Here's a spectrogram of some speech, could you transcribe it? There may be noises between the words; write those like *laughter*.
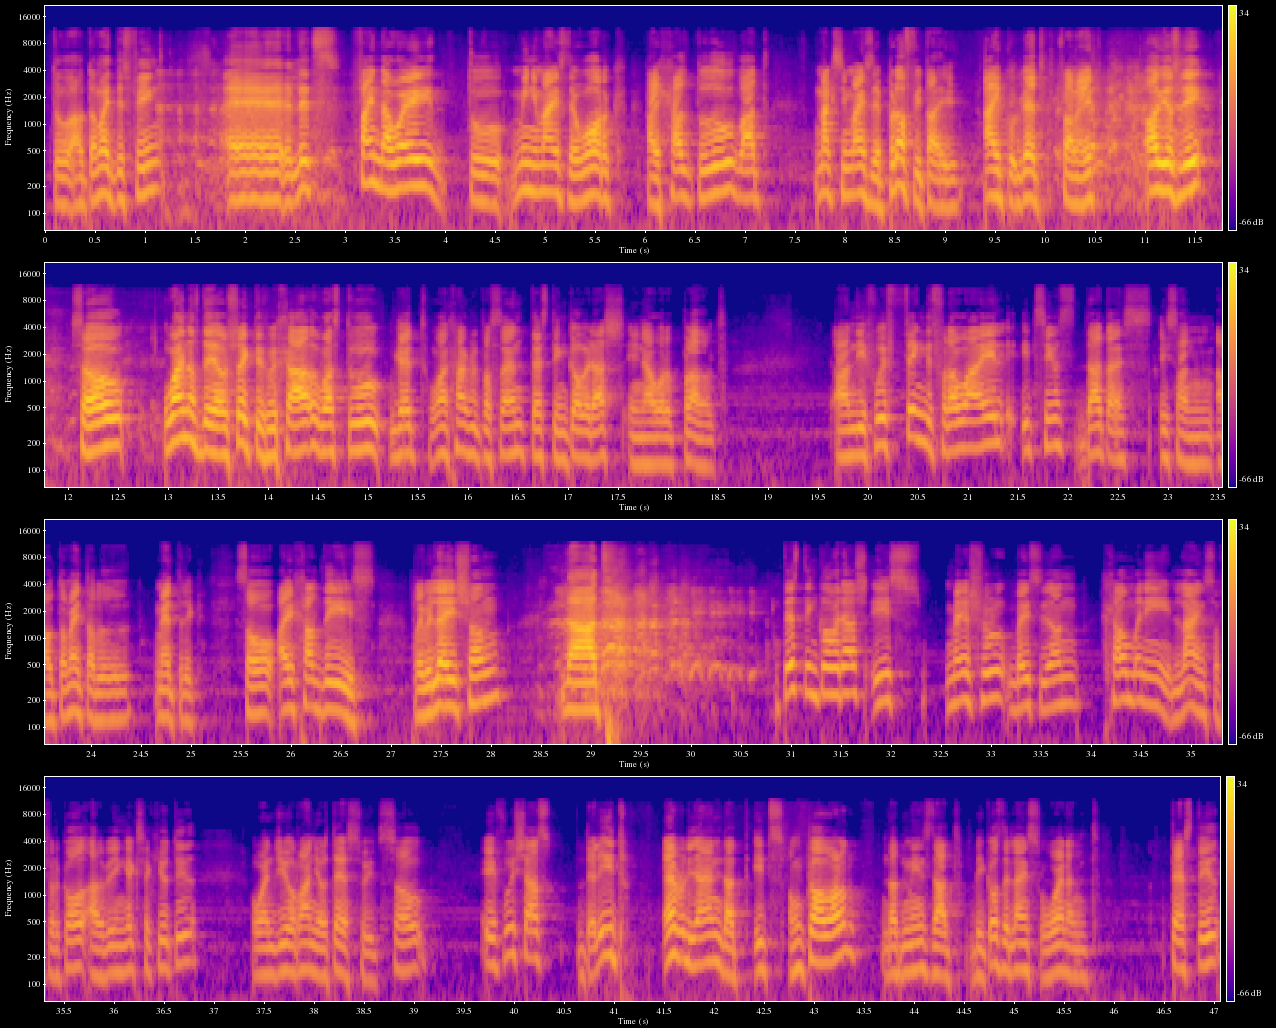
To automate this thing, *laughs* uh, let's find a way to minimize the work I had to do, but maximize the profit I, I could get from it, *laughs* obviously. So one of the objectives we had was to get 100% testing coverage in our product. And if we think this for a while, it seems that is, is an automatable metric. So I have this revelation that *laughs* testing coverage is measured based on how many lines of your code are being executed when you run your test suite. So if we just delete every line that it's uncovered, that means that because the lines weren't tested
